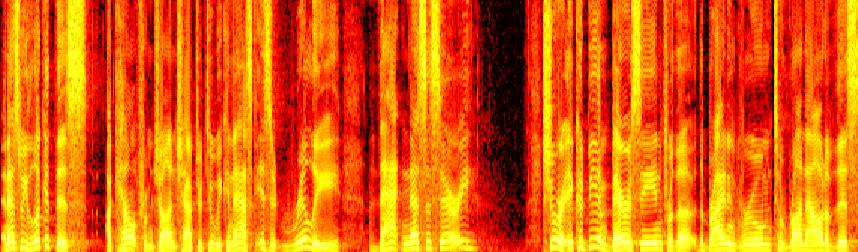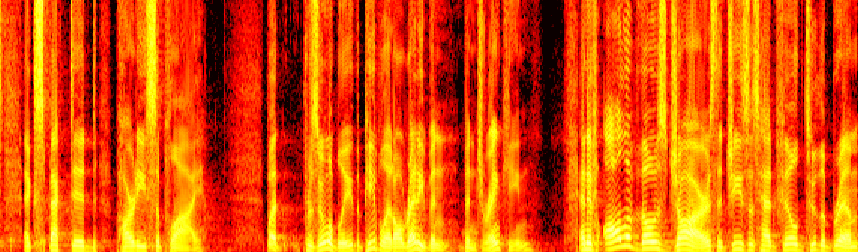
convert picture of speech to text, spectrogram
And as we look at this account from John chapter 2, we can ask is it really that necessary? Sure, it could be embarrassing for the, the bride and groom to run out of this expected party supply, but presumably the people had already been, been drinking. And if all of those jars that Jesus had filled to the brim,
